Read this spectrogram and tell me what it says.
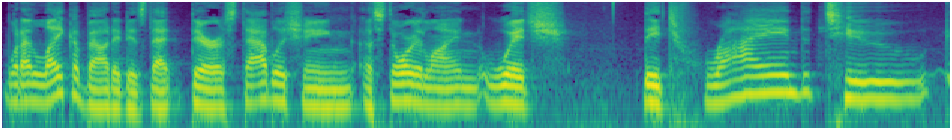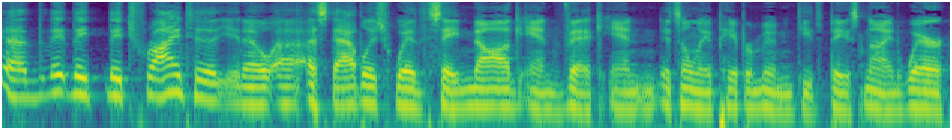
what I like about it is that they're establishing a storyline which they tried to uh, they, they they tried to you know uh, establish with say Nog and Vic and it's only a paper moon in Deep Space Nine where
